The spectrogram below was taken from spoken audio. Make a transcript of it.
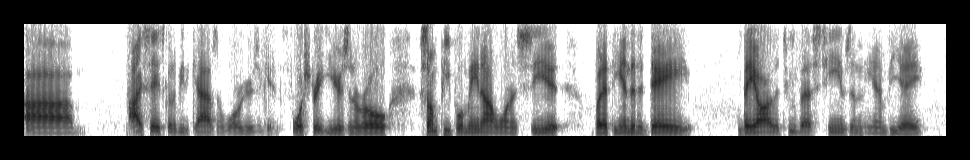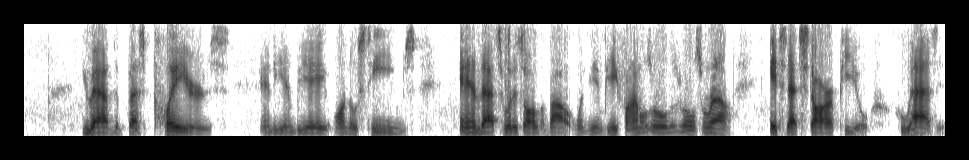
Uh, I say it's going to be the Cavs and Warriors again, four straight years in a row. Some people may not want to see it, but at the end of the day, they are the two best teams in the NBA. You have the best players in the NBA on those teams, and that's what it's all about when the NBA Finals rolls rolls around. It's that star appeal. Who has it?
